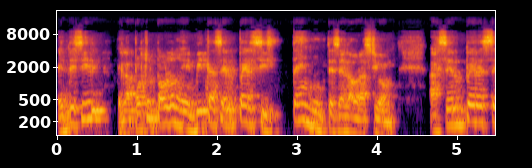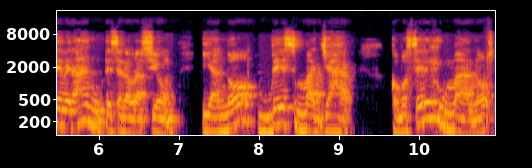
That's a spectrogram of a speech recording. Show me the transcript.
Es decir, el apóstol Pablo nos invita a ser persistentes en la oración, a ser perseverantes en la oración y a no desmayar. Como seres humanos,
